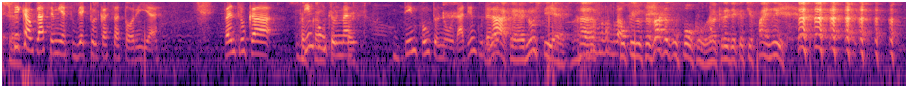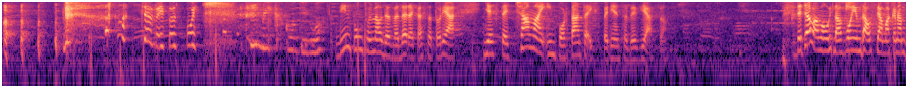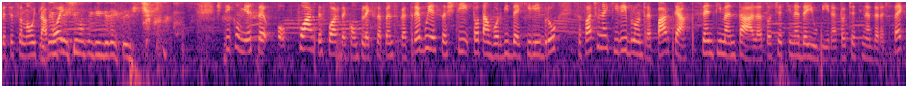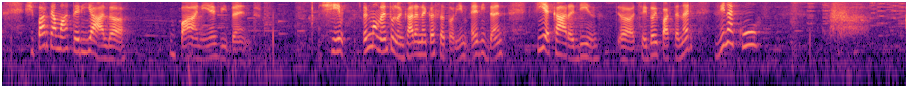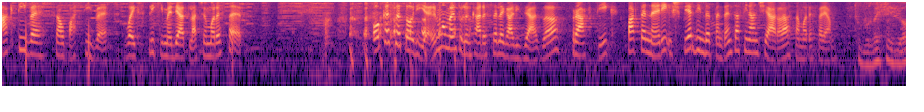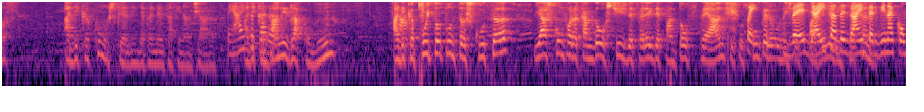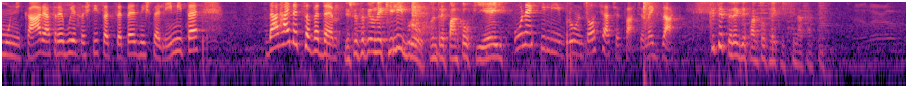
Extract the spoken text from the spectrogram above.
Știi că îmi place mie subiectul căsătorie. Pentru că, Pentru din că nu punctul meu... căsătorit. Din punctul nu, dar din punctul Da, că nu știe. Copilul se joacă cu focul, crede că ce fain e. Ce vrei să spui? Nimic, continuă. Din punctul meu de vedere, căsătoria este cea mai importantă experiență de viață. Degeaba mă uit la voi, îmi dau seama că n-am de ce să mă uit la Putem să voi. ieșim un pic din direct să zicem. Știi cum este o, foarte, foarte complexă, pentru că trebuie să știi, tot am vorbit de echilibru, să faci un echilibru între partea sentimentală, tot ce ține de iubire, tot ce ține de respect, și partea materială, banii, evident. Și în momentul în care ne căsătorim, evident, fiecare din uh, cei doi parteneri vine cu active sau pasive. Vă explic imediat la ce mă refer. O căsătorie, în momentul în care se legalizează, practic, partenerii își pierd independența financiară, la asta mă refeream. Tu vorbești serios? Adică cum își pierd independența financiară? Păi hai să-ți adică arăt. banii la comun? Adică pui totul în tășcuță, ea își cumpără cam 25 de perechi de pantofi pe an și tu îți Păi, cumperi o- niște vezi, spadile aici din deja second? intervine comunicarea, trebuie să știi să-ți setezi niște limite, dar haideți să vedem. Deci trebuie să fie un echilibru între pantofii ei. Un echilibru în tot ceea ce facem, exact. Câte perechi de pantofi ai, Cristina, acasă?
